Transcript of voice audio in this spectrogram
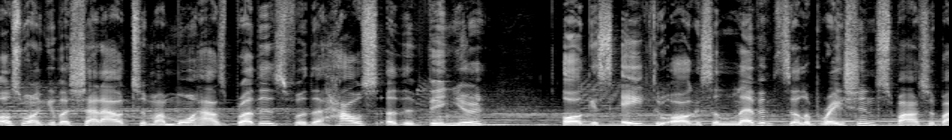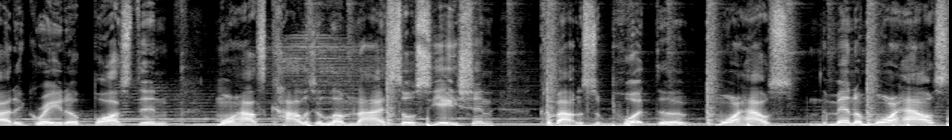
Also, want to give a shout out to my Morehouse brothers for the House of the Vineyard, August 8th through August 11th celebration, sponsored by the Greater Boston Morehouse College Alumni Association. Come out and support the Morehouse, the men of Morehouse,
